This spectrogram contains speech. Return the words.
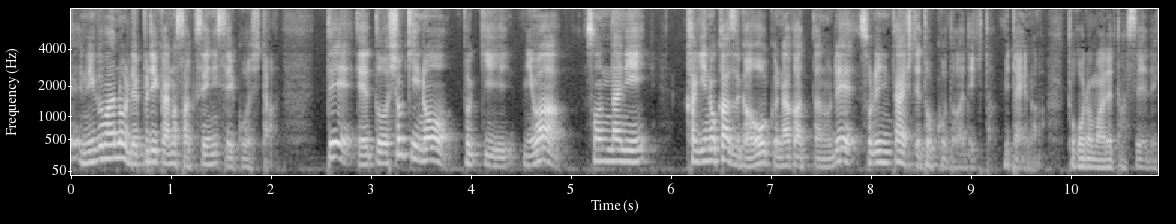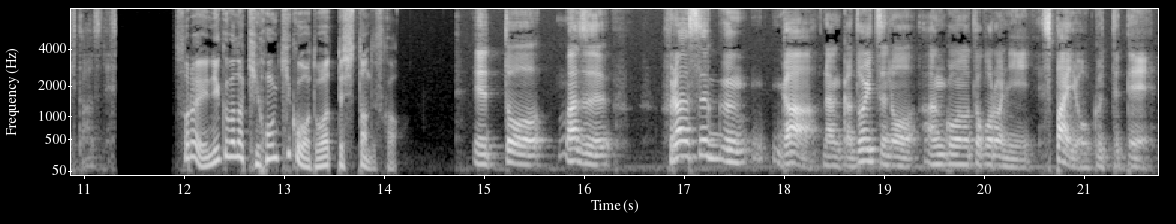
エニグマのレプリカの作成に成功した。で、えっ、と、初期の時には、そんなに鍵の数が多くなかったので、それに対して解くことができた、みたいなところまで達成できたはずです。それ、エニグマの基本機構はどうやって知ったんですか？えっと、まず、フランス軍が、なんかドイツの暗号のところにスパイを送ってて、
